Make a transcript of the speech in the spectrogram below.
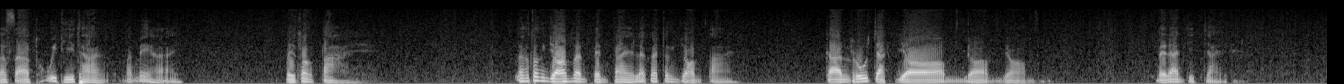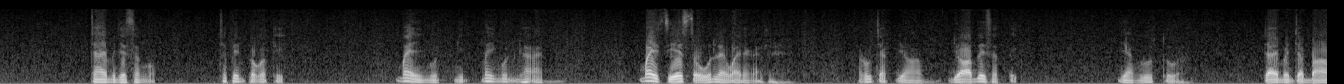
รักษาทุกวิถีทางมันไม่หาย ไม่ต้องตาย แล้วก็ต้องยอมมันเป็นไปแล้วก็ต้องยอมตาย การรู้จักยอมยอมยอม ในด้านจิตใจ ใจมันจะสงบ จะเป็นปกติ ไม่หงุดหงิดไม่งุนง่าน ไม่เสียศูนย์เลยว่าอย่างนั้นรู้จักยอมยอมด้วยสติ อย่างรู้ตัว ใจมันจะเบา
